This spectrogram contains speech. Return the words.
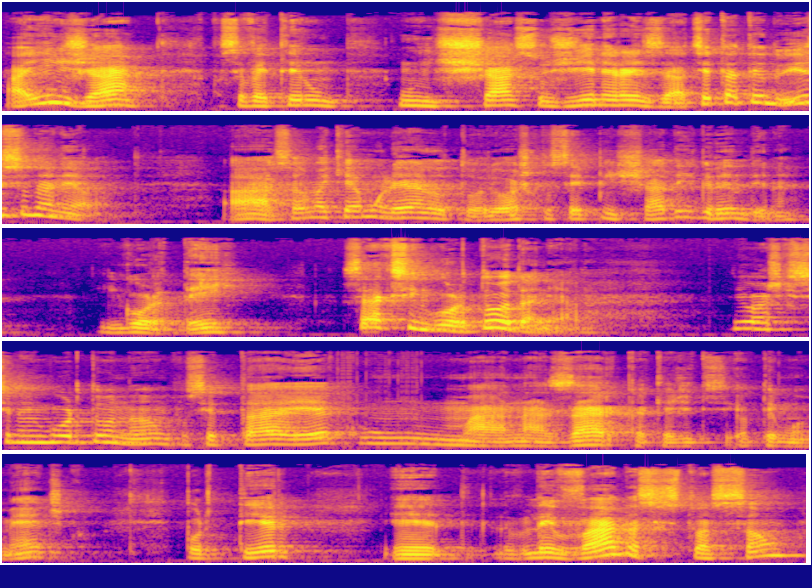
Aí já você vai ter um, um inchaço generalizado. Você está tendo isso, Daniela? Ah, sabe como é que é a mulher, doutor? Eu acho que você é pinchada e grande, né? Engordei. Será que se engordou, Daniela? Eu acho que você não engordou, não. Você está é com uma nasarca, que a gente é o termo médico, por ter é, levado essa situação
